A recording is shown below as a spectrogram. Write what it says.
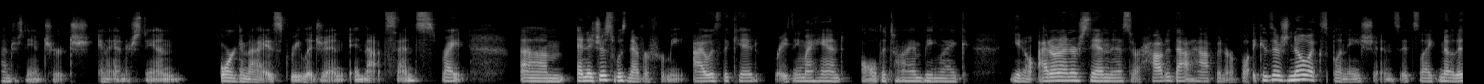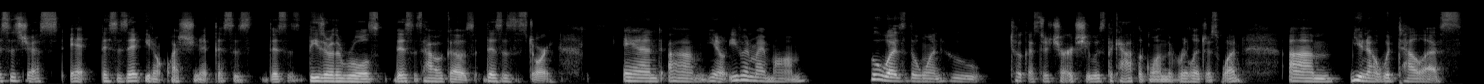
understand church and I understand organized religion in that sense, right? Um, and it just was never for me. I was the kid raising my hand all the time, being like, you know, I don't understand this or how did that happen or because there's no explanations. It's like, no, this is just it. This is it. You don't question it. This is this is these are the rules. This is how it goes. This is the story. And um, you know, even my mom, who was the one who took us to church, she was the Catholic one, the religious one, um, you know, would tell us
